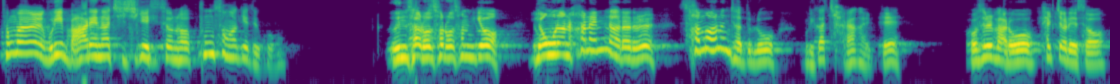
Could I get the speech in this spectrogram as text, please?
정말 우리 말에나 지식에 있어서 풍성하게 되고 은사로 서로 섬겨 영원한 하나님 나라를 사모하는 자들로 우리가 자라갈 때 그것을 바로 8절에서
